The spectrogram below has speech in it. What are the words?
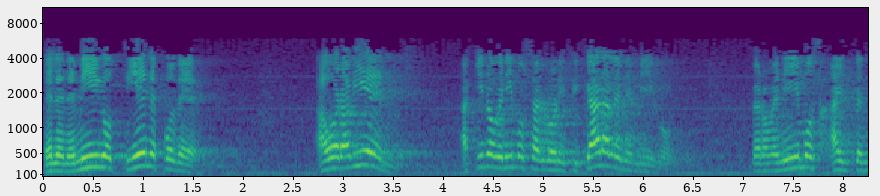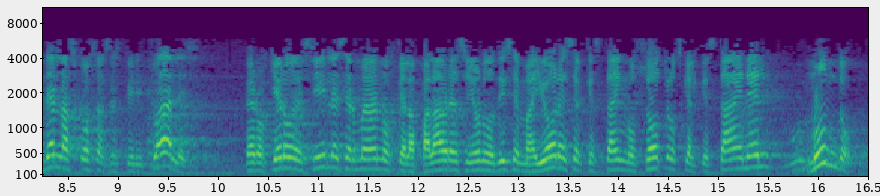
el enemigo tiene poder. Ahora bien, aquí no venimos a glorificar al enemigo, pero venimos a entender las cosas espirituales. Pero quiero decirles, hermanos, que la palabra del Señor nos dice, mayor es el que está en nosotros que el que está en el mundo.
